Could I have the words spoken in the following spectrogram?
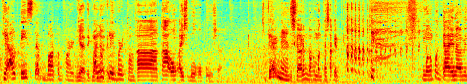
Okay, I'll taste the bottom part. Yeah, tikman Anong natin. flavor to? Ah, kaong ice buko po siya. Fairness. Miss Karen, baka magkasakit ka. Yung mga pagkain namin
